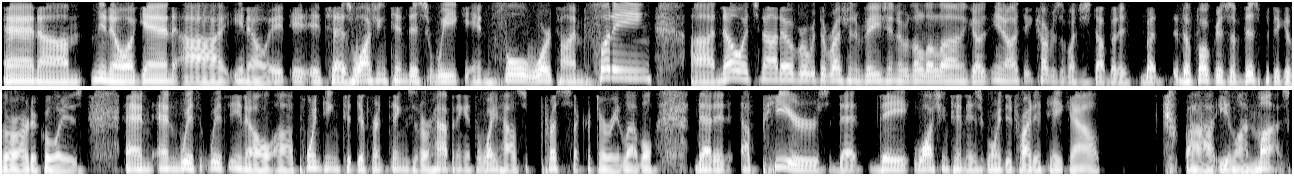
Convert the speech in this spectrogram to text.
And, um, you know, again, uh, you know, it, it, it says Washington this week in full wartime footing. Uh, no, it's not over with the Russian invasion. Blah, blah, blah, and it goes, you know, it, covers a bunch of stuff, but it, but the focus of this particular article is, and, and with, with, you know, uh, pointing to different things that are happening at the White House press secretary level, that it appears that they, Washington is going to try to take out uh, Elon Musk.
